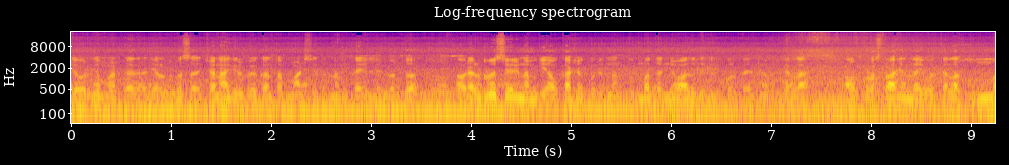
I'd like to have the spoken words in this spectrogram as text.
ದೇವ್ರಿಗೆ ಮಾಡ್ತಾ ಇದ್ದಾರೆ. ಎಲ್ರಿಗೂ ಸಹ ಚೆನ್ನಾಗಿರ್ಬೇಕು ಅಂತ ಮಾಡಿಸಿದ್ರು ನಮ್ಮ ಕೈಯಲ್ಲಿ ಇವತ್ತು. ಅವರೆಲ್ಲರೂ ಸೇರಿ ನಮಗೆ ಅವಕಾಶ ಕೊಟ್ಟರೆ ನಾನು ತುಂಬ ಧನ್ಯವಾದ ತಿಳ್ಕೊಳ್ತಾ ಇದ್ದೀನಿ ಅವರಿಗೆಲ್ಲ. ಅವ್ರ ಪ್ರೋತ್ಸಾಹದಿಂದ ಇವತ್ತೆಲ್ಲ ತುಂಬ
